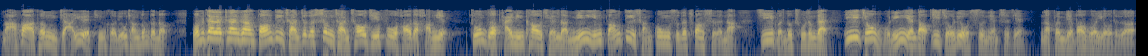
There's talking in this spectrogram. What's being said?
马化腾、贾跃亭和刘强东等等。我们再来看看房地产这个盛产超级富豪的行业，中国排名靠前的民营房地产公司的创始人呐，基本都出生在一九五零年到一九六四年之间。那分别包括有这个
